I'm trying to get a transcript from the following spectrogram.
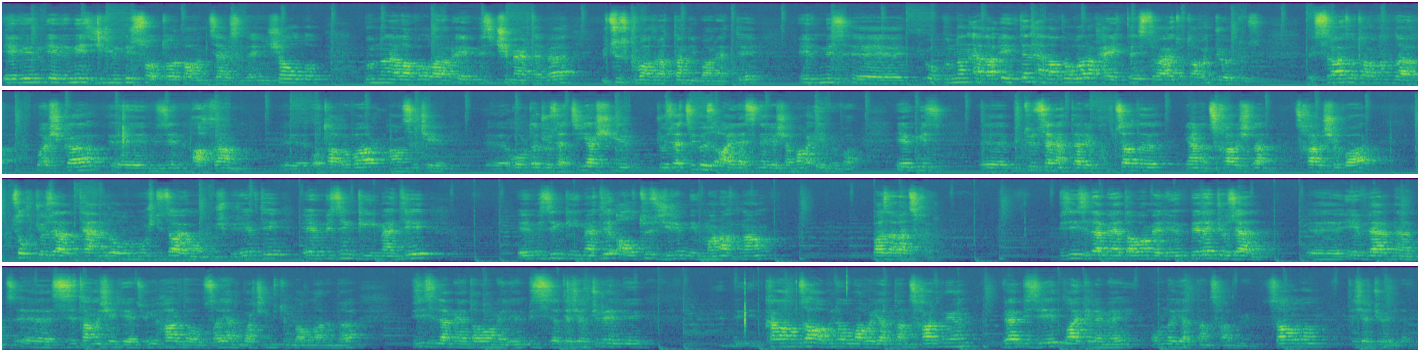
Evim, evimiz 21 sot torpağın içərisində inşa olunub. Bundan əlavə olaraq evimiz 2 mərtəbə, 300 kvadratdan ibarətdir. Evimiz e, bundan əla, evdən əlavə olaraq həyətdə istirahət otağını gördünüz. İstirahət otağından da başqa e, evimizin axran e, otağı var, hansı ki e, orada gözətçi yaşayır. Gözətçi öz ailəsinə yaşamağa evi var. Evimiz e, bütün sənədləri kupçadır, yəni çıxarışdan çıxarışı var. Çox gözəl təmir olunmuş, dizayn olunmuş bir evdir. Evimizin qiyməti evimizin qiyməti 620 min manatla bazara çıxır. Bizi izləməyə davam edin. Belə gözəl e, evlərlə e, sizi tanış edəcəyik harda olsa, yəni Bakının bütün bağlarında. Bizi izləməyə davam edin. Biz sizə təşəkkür edirik. Kanalımıza abunə olmağı yaddan çıxartmayın və bizi like eləməyi onu da yaddan çıxartmayın. Sağ olun, təşəkkür edirəm.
